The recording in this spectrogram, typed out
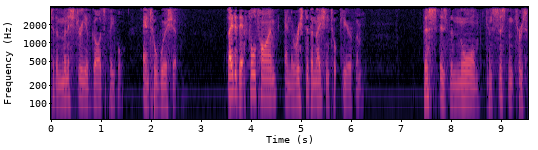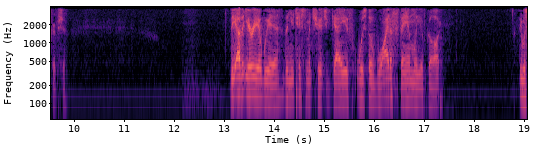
to the ministry of God's people, and to worship. They did that full time, and the rest of the nation took care of them. This is the norm, consistent through Scripture. The other area where the New Testament church gave was the wider family of God. There was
